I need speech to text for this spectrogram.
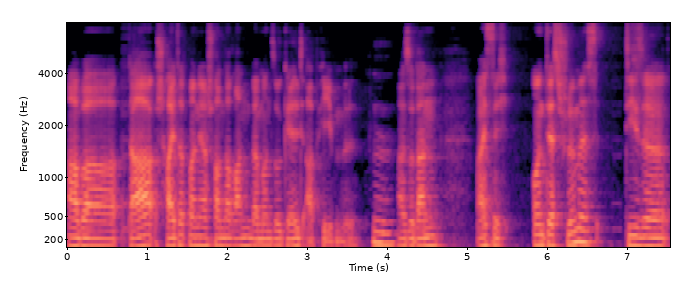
Aber da scheitert man ja schon daran, wenn man so Geld abheben will. Hm. Also dann, weiß nicht. Und das Schlimme ist, diese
